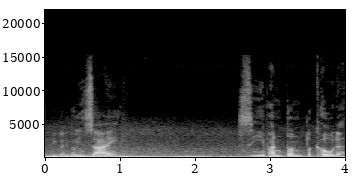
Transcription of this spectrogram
ะครับ we're gonna go inside 4,000 ต้นปะโคดะ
